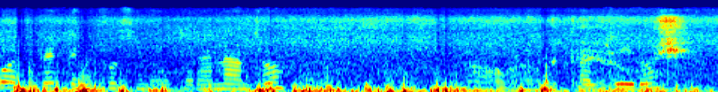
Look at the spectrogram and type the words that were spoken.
Oh, aspetta che forse mi metterà un altro No, guarda al giro.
